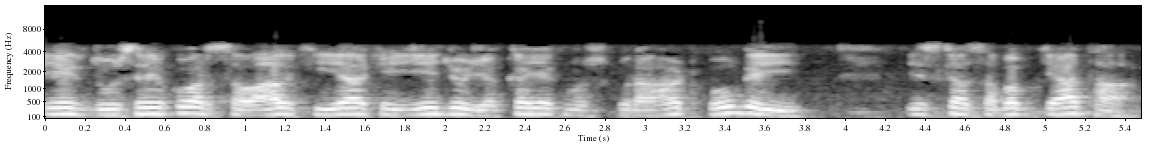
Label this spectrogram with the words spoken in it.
एक दूसरे को और सवाल किया कि ये जो यक्का यक मुस्कुराहट हो गई, इसका सबब क्या था?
